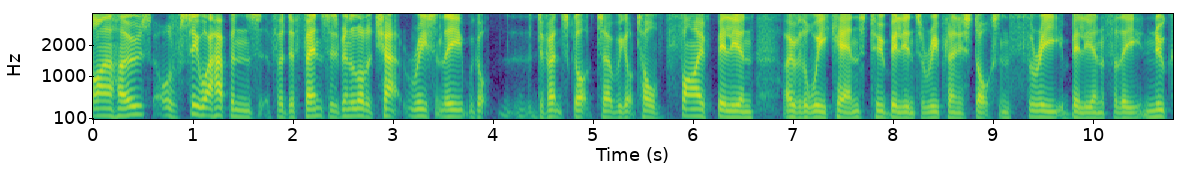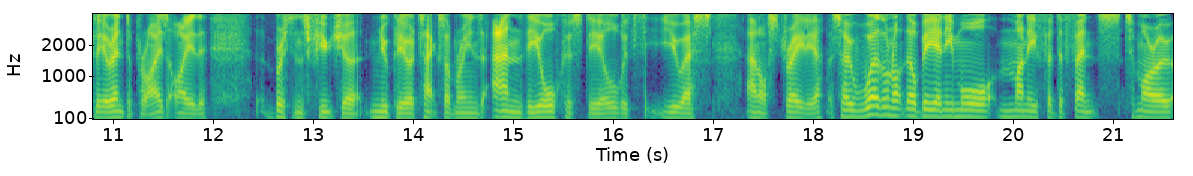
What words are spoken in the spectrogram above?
fire hose. We'll see what happens for defence. There's been a lot of chat recently. We got defence got uh, we got told five billion over the weekend, two billion to replenish stocks, and three billion for the nuclear enterprise, i.e., the Britain's future nuclear attack submarines and the AUKUS deal with US and Australia. So whether or not there'll be any more money for defence tomorrow,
